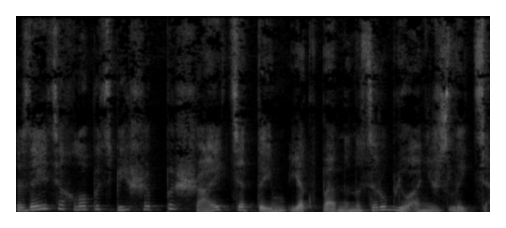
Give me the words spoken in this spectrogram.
Здається, хлопець більше пишається тим, як впевнено це роблю, аніж злиться.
